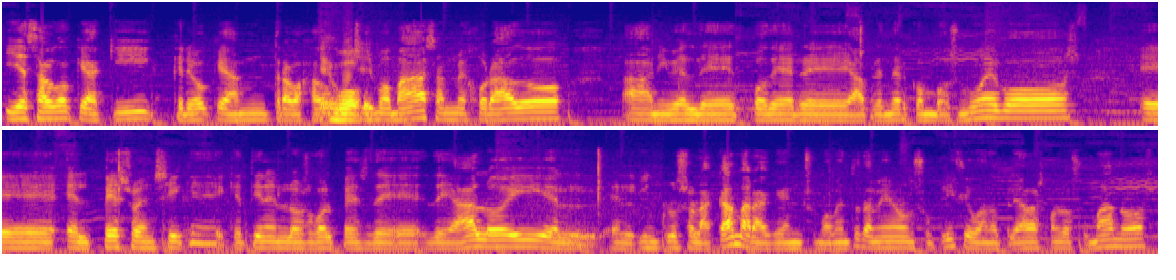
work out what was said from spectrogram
Y es algo que aquí creo que han trabajado Eh, wow. muchísimo más, han mejorado a nivel de poder eh, aprender combos nuevos, eh, el peso en sí que, que tienen los golpes de, de Aloy, el, el- incluso la cámara, que en su momento también era un suplicio cuando peleabas con los humanos,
